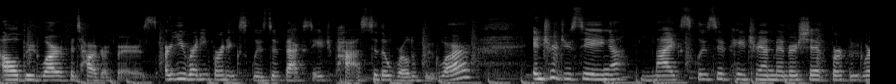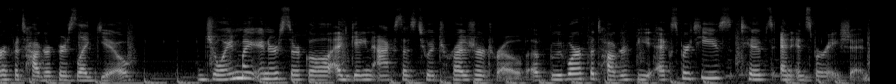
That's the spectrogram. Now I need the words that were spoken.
all boudoir photographers. Are you ready for an exclusive backstage pass to the world of boudoir? Introducing my exclusive Patreon membership for boudoir photographers like you. Join my inner circle and gain access to a treasure trove of boudoir photography expertise, tips, and inspiration.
